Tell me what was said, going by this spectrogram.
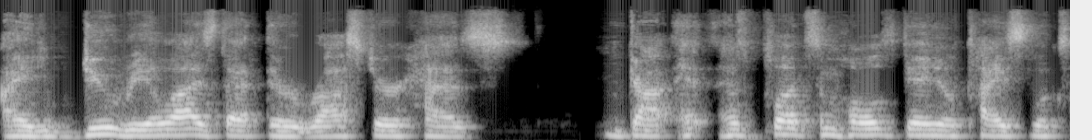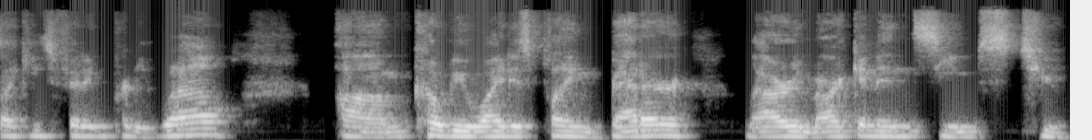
I do realize that their roster has got has plugged some holes. Daniel Theis looks like he's fitting pretty well. Um, Coby White is playing better. Lauri Markkanen seems to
